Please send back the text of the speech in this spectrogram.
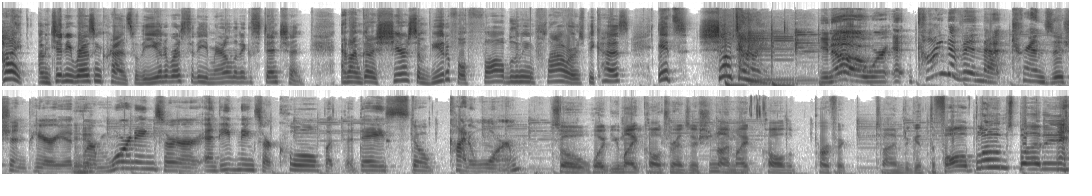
Hi, I'm Ginny Rosenkranz with the University of Maryland Extension, and I'm going to share some beautiful fall blooming flowers because it's showtime. You know, we're kind of in that transition period mm -hmm. where mornings are and evenings are cool, but the day's still kind of warm. So what you might call transition, I might call the perfect time to get the fall blooms, buddy.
